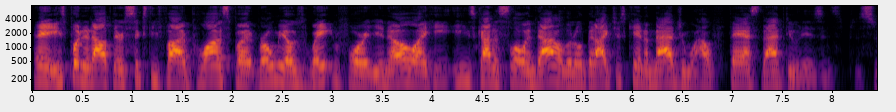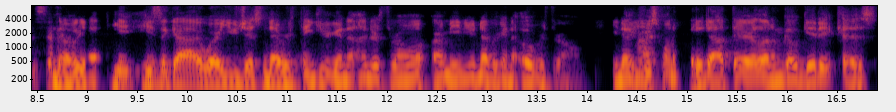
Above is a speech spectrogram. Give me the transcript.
hey, he's putting it out there 65 plus, but Romeo's waiting for it, you know? Like he, he's kind of slowing down a little bit. I just can't imagine how fast that dude is specifically. No, yeah. He, he's a guy where you just never think you're going to underthrow him. I mean, you're never going to overthrow him. You know, you right. just want to put it out there, let him go get it because,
